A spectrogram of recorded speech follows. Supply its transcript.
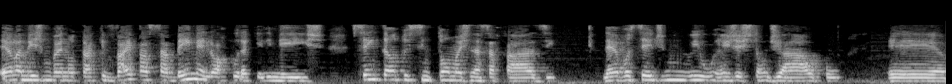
ela mesma vai notar que vai passar bem melhor por aquele mês, sem tantos sintomas nessa fase. Né? Você diminuiu a ingestão de álcool. É,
